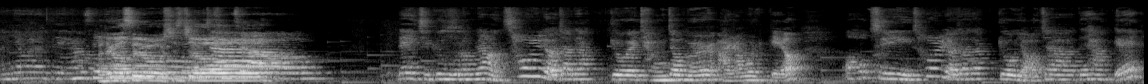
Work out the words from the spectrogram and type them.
안녕하세요. 안녕하세요, 진짜. 네, 지금 그러면 서울여자대학교의 장점을 알아볼게요. 어, 혹시 서울여자대학교 여자대학의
